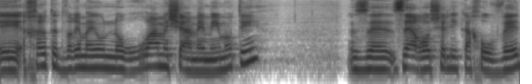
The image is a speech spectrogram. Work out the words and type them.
אה, אחרת הדברים היו נורא משעממים אותי. זה, זה הראש שלי, ככה עובד.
